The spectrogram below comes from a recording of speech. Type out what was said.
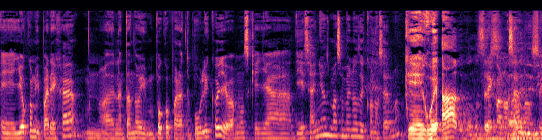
Eh, yo con mi pareja, bueno, adelantando un poco para tu público, llevamos que ya 10 años más o menos de conocernos. ¿Qué, güey? Ah, de conocerse. De conocernos, Ay, sí.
